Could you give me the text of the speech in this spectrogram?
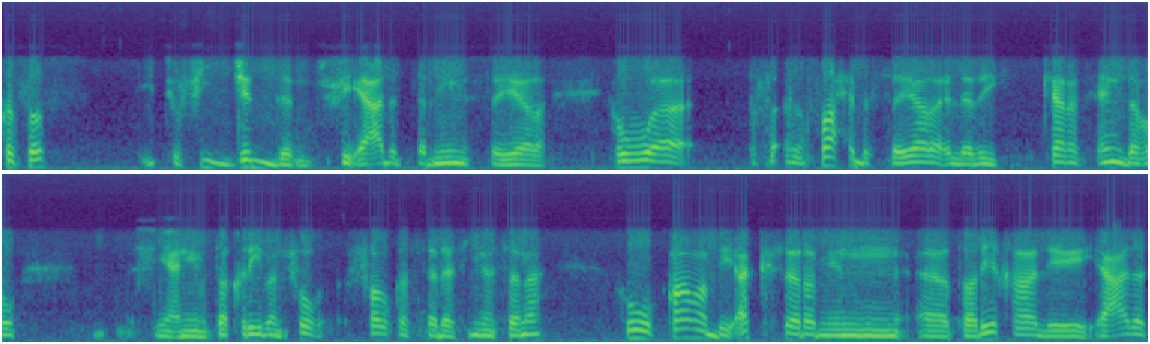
قصص تفيد جدا في إعادة ترميم السيارة. هو صاحب السيارة الذي كانت عنده يعني تقريبا فوق فوق الثلاثين سنة هو قام بأكثر من آه، طريقة لإعادة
